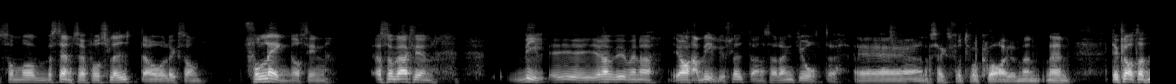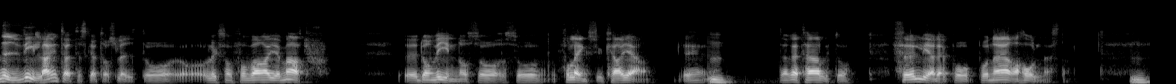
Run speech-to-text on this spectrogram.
som har bestämt sig för att sluta och liksom förlänger sin, alltså verkligen vill, eh, jag menar, ja han vill ju sluta annars hade han inte gjort det. Eh, han har säkert fått vara kvar ju men, men det är klart att nu vill han inte att det ska ta slut och, och liksom för varje match de vinner så, så förlängs ju karriären. Det, mm. det, är rätt härligt att följa det på, på nära håll nästan. Mm.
